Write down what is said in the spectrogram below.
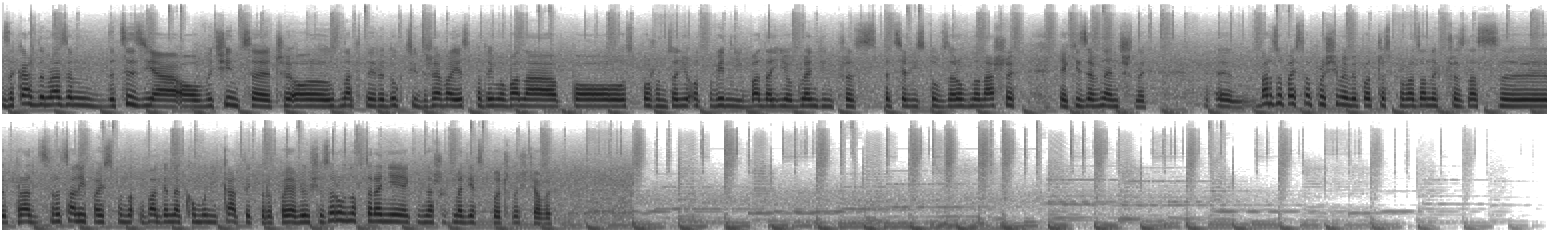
Za każdym razem decyzja o wycince czy o znacznej redukcji drzewa jest podejmowana po sporządzeniu odpowiednich badań i oględzin przez specjalistów zarówno naszych, jak i zewnętrznych. Y, Bardzo Państwa prosimy, by podczas prowadzonych przez nas y, prac zwracali Państwo uwagę na komunikaty, które pojawią się zarówno w terenie, jak i w naszych mediach społecznościowych.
